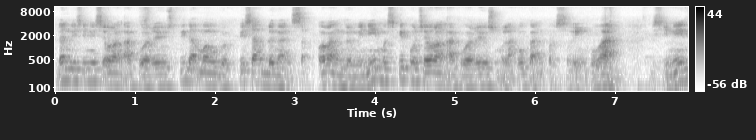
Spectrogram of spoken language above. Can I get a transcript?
dan di sini seorang Aquarius tidak mau berpisah dengan seorang Gemini meskipun seorang Aquarius melakukan perselingkuhan. Di sini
